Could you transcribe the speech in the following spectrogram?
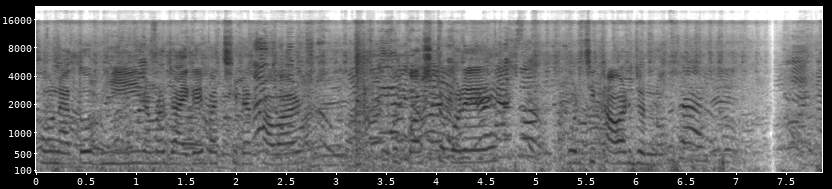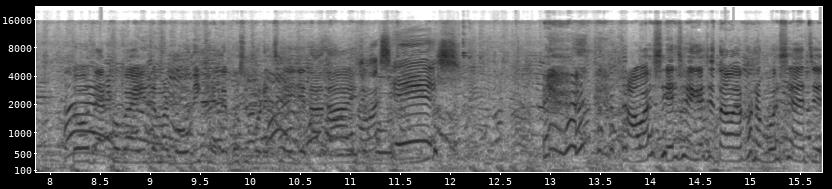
এখন এত ভিড় আমরা জায়গায় পাচ্ছি না খাওয়ার। খুব কষ্ট করে করছি খাওয়ার জন্য। তো দেখো গাইজ আমার বৌদি খেতে বসে পড়েছে এই যে দাদা এই যে। শেষ। খাওয়া শেষ হয়ে গেছে তাও এখনও বসে আছে।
